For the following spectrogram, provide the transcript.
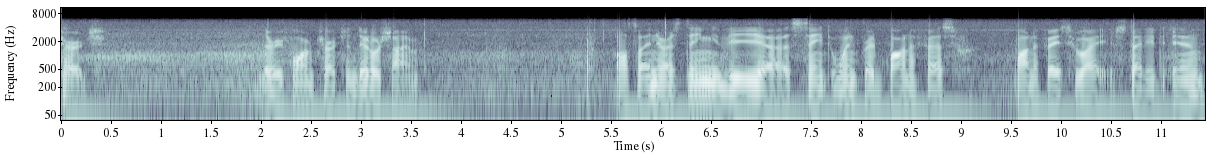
church the Reformed Church in Dudelsheim. Also interesting, the uh, Saint Winfrid Boniface, Boniface, who I studied in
